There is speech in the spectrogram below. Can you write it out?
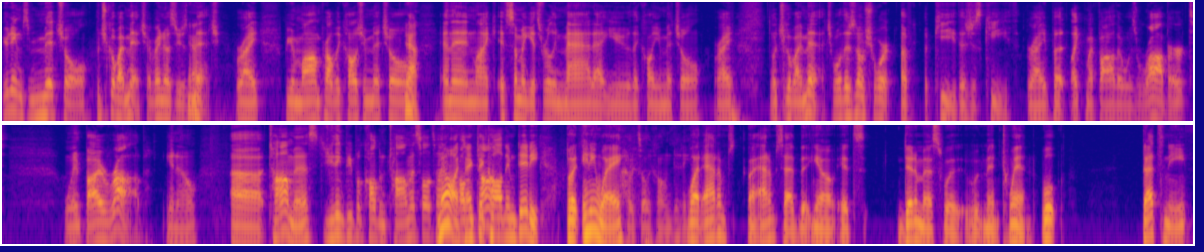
your name's Mitchell, but you go by Mitch. Everybody knows you as Mitch, right? But your mom probably calls you Mitchell. Yeah. And then like if somebody gets really mad at you, they call you Mitchell, right? But you go by Mitch. Well, there's no short of a Keith. There's just Keith, right? But like my father was Robert, went by Rob. You know. Uh, Thomas. Do you think people called him Thomas all the time? No, I think they Tom. called him Diddy. But anyway, I would totally call him Diddy. what Adam Adam said that you know it's Didymus was, meant twin. Well, That's neat.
